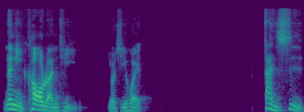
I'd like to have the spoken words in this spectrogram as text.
那你靠软体有机会，但是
